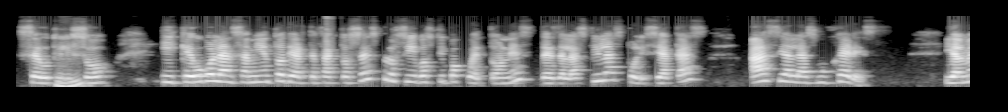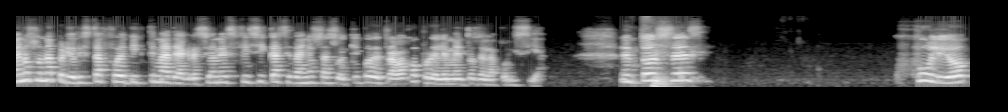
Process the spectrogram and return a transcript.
se utilizó y que hubo lanzamiento de artefactos explosivos tipo cuetones desde las filas policíacas hacia las mujeres. Y al menos una periodista fue víctima de agresiones físicas y daños a su equipo de trabajo por elementos de la policía. Entonces, Julio,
